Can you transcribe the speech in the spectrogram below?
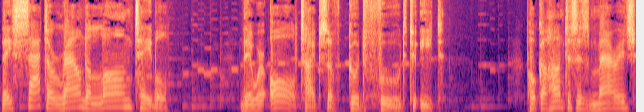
They sat around a long table. There were all types of good food to eat. Pocahontas's marriage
